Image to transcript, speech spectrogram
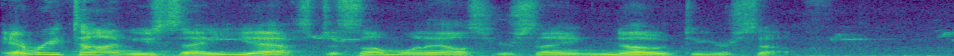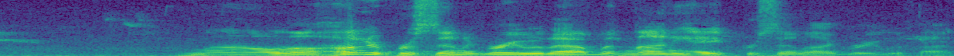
every time you say yes to someone else, you're saying no to yourself. I don't 100% agree with that, but 98% I agree with that.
